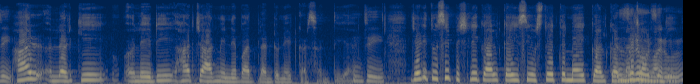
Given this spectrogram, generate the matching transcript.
ਜੀ। ਹਰ ਲੜਕੀ ਲੇਡੀ ਹਰ 4 ਮਹੀਨੇ ਬਾਅਦ ਬਲੱਡ ਡੋਨੇਟ ਕਰ ਸਕਦੀ ਹੈ ਜੀ ਜਿਹੜੀ ਤੁਸੀਂ ਪਿਛਲੀ ਗੱਲ ਕਹੀ ਸੀ ਉਸ ਦੇ ਉੱਤੇ ਮੈਂ ਇੱਕ ਗੱਲ ਕਰਨਾ ਚਾਹਾਂਗੀ।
